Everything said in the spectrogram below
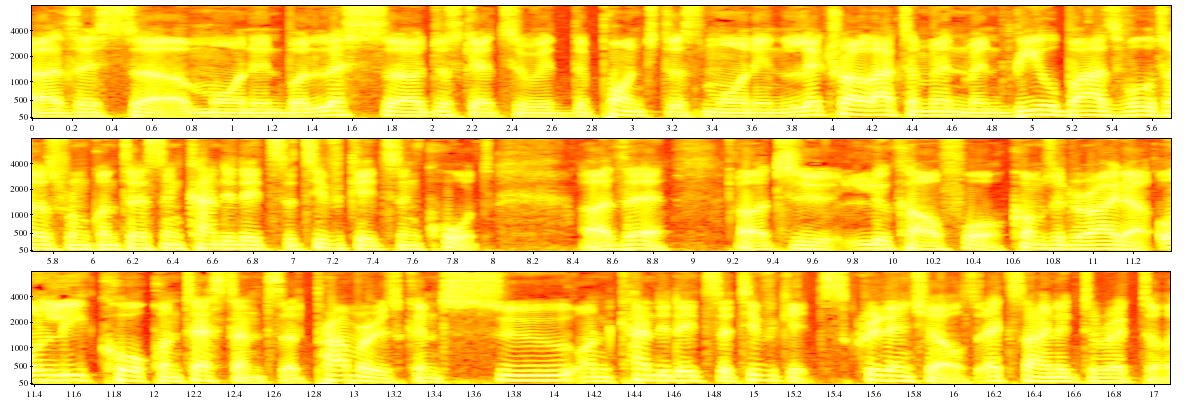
uh, this uh, morning, but let's just get to it. The punch this morning Electoral Act Amendment bill bars voters from contesting candidate certificates in court. There uh, to look out for comes with the rider. Only co-contestants at primaries can sue on candidate certificates, credentials. Ex-INEC director.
